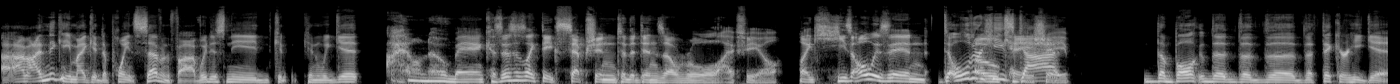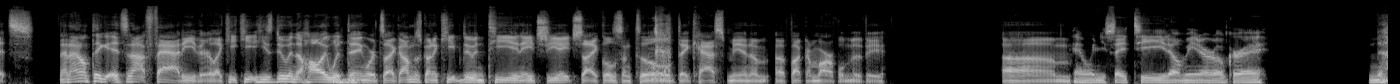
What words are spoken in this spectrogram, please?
I'm, I'm thinking he might get to 0.75. We just need. Can, can we get? I don't know, man, because this is like the exception to the Denzel rule. I feel like he's always in The older okay he's got, shape. the bulk, the the the the thicker he gets. And I don't think it's not fat either. Like he he- he's doing the Hollywood Mhm. thing where it's like I'm just going to keep doing T and HGH cycles until they cast me in a, a fucking Marvel movie. Um, And when you say T, you don't mean Earl Grey. no.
